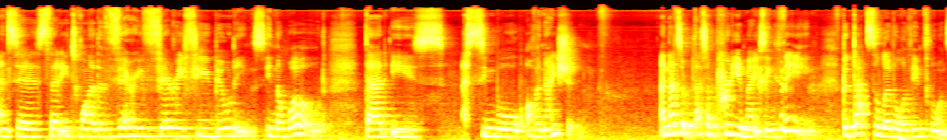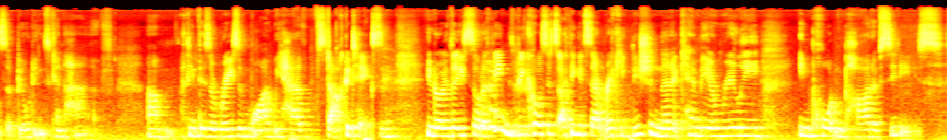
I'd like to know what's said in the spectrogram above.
and says that it's one of the very very few buildings in the world that is a symbol of a nation. And that's a that's a pretty amazing thing. But that's the level of influence that buildings can have. Um, I think there's a reason why we have architects and you know these sort of things because it's I think it's that recognition that it can be a really important part of cities.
